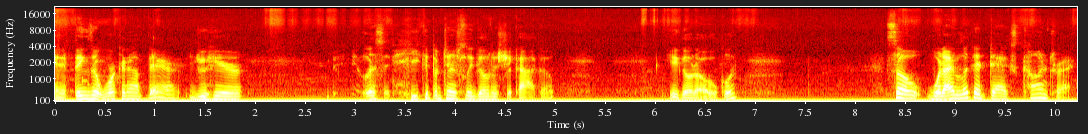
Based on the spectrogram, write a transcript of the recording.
and if things aren't working out there, you hear. Listen, he could potentially go to Chicago. He could go to Oakland. So when I look at Dak's contract,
